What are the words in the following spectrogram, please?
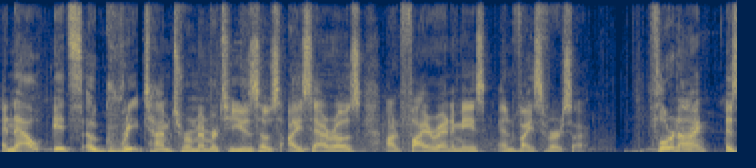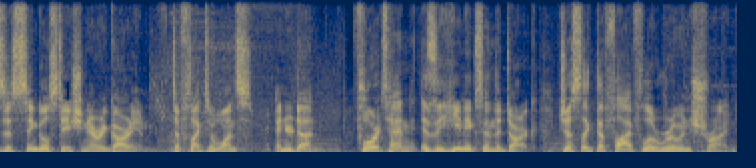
and now it's a great time to remember to use those ice arrows on fire enemies and vice versa. Floor 9 is a single stationary guardian. Deflect it once, and you're done. Floor 10 is a Hinox in the dark, just like the Five Flow Ruin Shrine.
